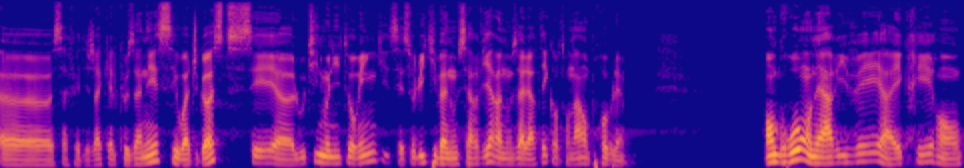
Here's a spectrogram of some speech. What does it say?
euh, ça fait déjà quelques années, c'est WatchGhost. C'est euh, l'outil de monitoring, c'est celui qui va nous servir à nous alerter quand on a un problème. En gros, on est arrivé à écrire en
